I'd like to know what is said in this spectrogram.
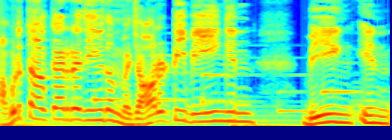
അവിടുത്തെ ആൾക്കാരുടെ ജീവിതം majority being in being in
